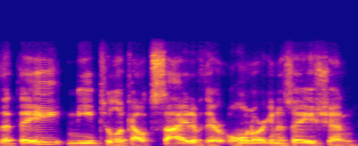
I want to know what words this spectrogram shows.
that they need to look outside of their own organization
